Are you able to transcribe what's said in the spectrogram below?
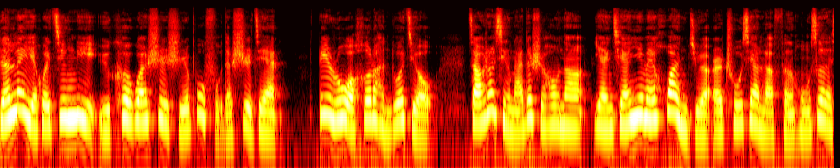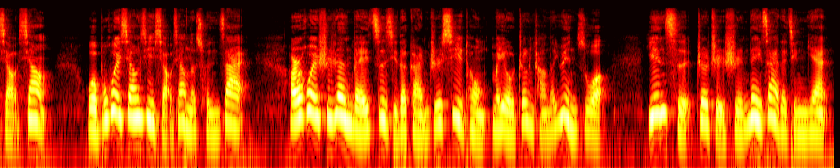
人类也会经历与客观事实不符的事件，例如我喝了很多酒，早上醒来的时候呢，眼前因为幻觉而出现了粉红色的小象，我不会相信小象的存在，而会是认为自己的感知系统没有正常的运作，因此这只是内在的经验。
